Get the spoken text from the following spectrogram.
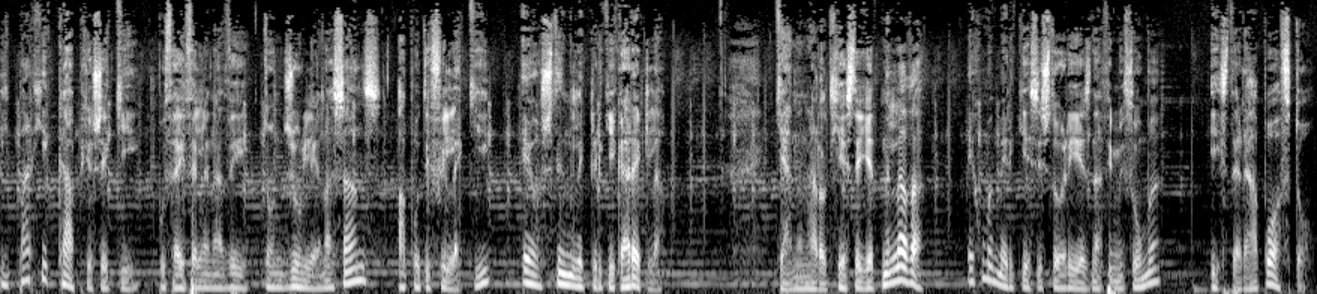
υπάρχει κάποιος εκεί που θα ήθελε να δει τον Τζούλιαν Ασάνς από τη φυλακή έως την ηλεκτρική καρέκλα. Και αν αναρωτιέστε για την Ελλάδα, έχουμε μερικές ιστορίες να θυμηθούμε ύστερα από αυτό.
